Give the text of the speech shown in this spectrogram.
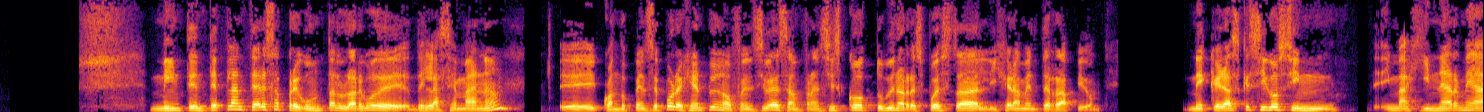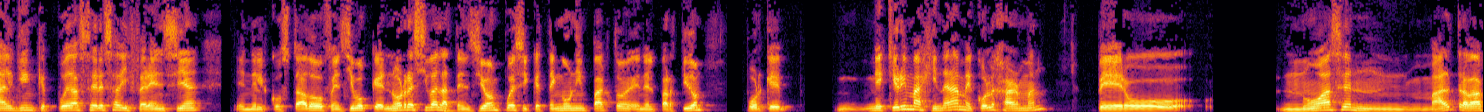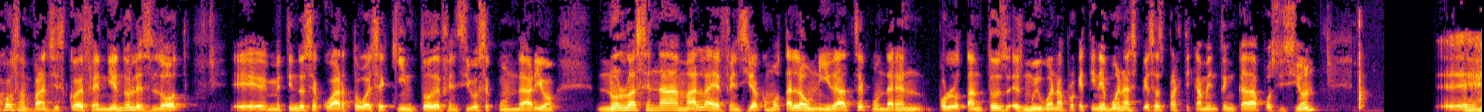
Me intenté plantear esa pregunta a lo largo de, la semana eh, cuando pensé, por ejemplo, en la ofensiva de San Francisco, tuve una respuesta ligeramente rápido. Me creerás que sigo sin imaginarme a alguien que pueda hacer esa diferencia en el costado ofensivo, que no reciba la atención, pues, y que tenga un impacto en el partido, porque me quiero imaginar a McCall Harman, pero no hacen mal trabajo San Francisco defendiendo el slot, eh, metiendo ese cuarto o ese quinto defensivo secundario no lo hace nada mal. La defensiva como tal, la unidad secundaria, por lo tanto, es, es muy buena porque tiene buenas piezas prácticamente en cada posición. Eh,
